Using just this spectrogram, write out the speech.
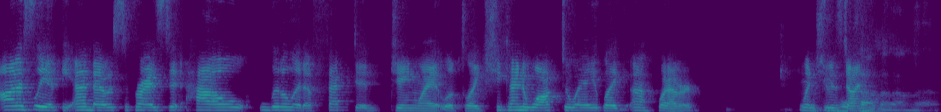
honestly at the end, I was surprised at how little it affected Janeway. It looked like she kind of walked away, like, uh, whatever, when she was done. Comment on that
